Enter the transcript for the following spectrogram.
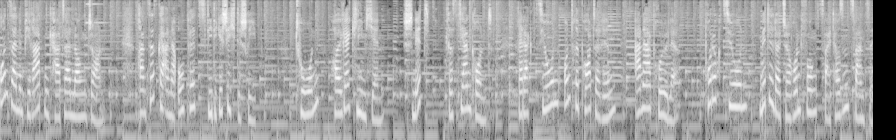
und seinem Piratenkater Long John. Franziska Anna Opitz, die die Geschichte schrieb. Ton Holger Klimchen. Schnitt Christian Grund. Redaktion und Reporterin Anna Bröhle. Produktion Mitteldeutscher Rundfunk 2020.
